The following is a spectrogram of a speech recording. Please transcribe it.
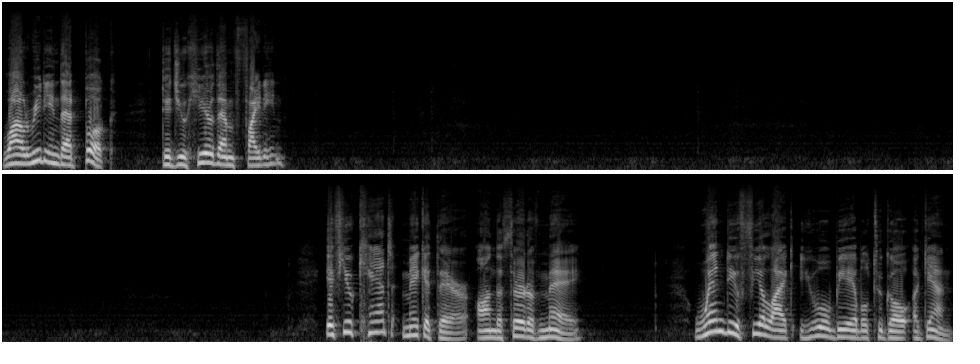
While reading that book, did you hear them fighting? If you can't make it there on the 3rd of May, when do you feel like you will be able to go again?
